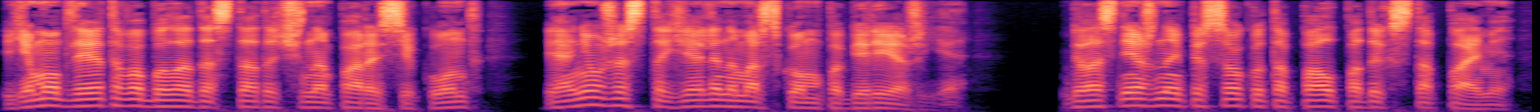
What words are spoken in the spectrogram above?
Ему для этого было достаточно пары секунд, и они уже стояли на морском побережье. Белоснежный песок утопал под их стопами —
